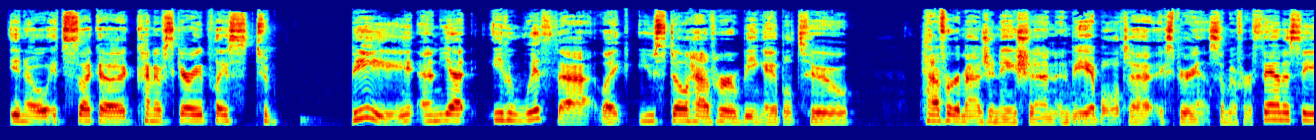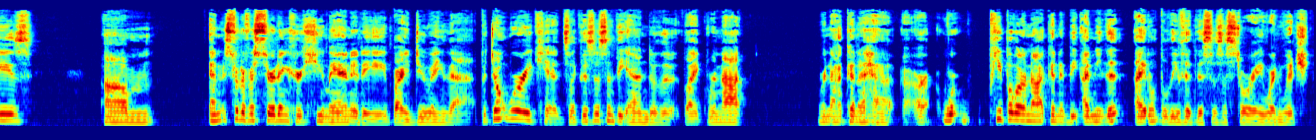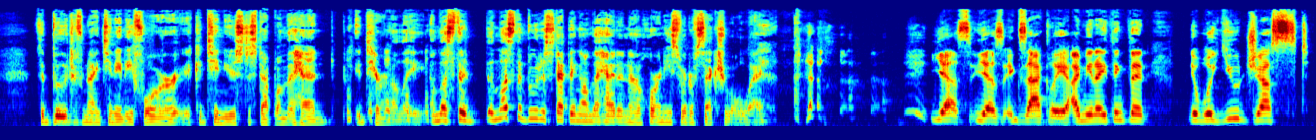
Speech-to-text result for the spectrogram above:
you know it's like a kind of scary place to be. And yet even with that like you still have her being able to have her imagination and be mm. able to experience some of her fantasies um, and sort of asserting her humanity by doing that. But don't worry kids. Like this isn't the end of the like we're not we're not going to have our, people are not going to be i mean i don't believe that this is a story in which the boot of 1984 it continues to step on the head eternally unless they're unless the boot is stepping on the head in a horny sort of sexual way. Yes yes exactly. I mean i think that well you just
